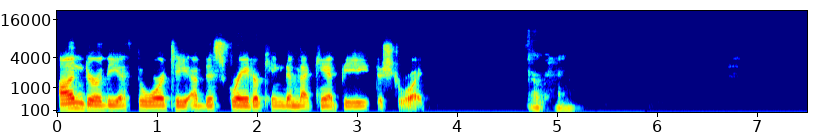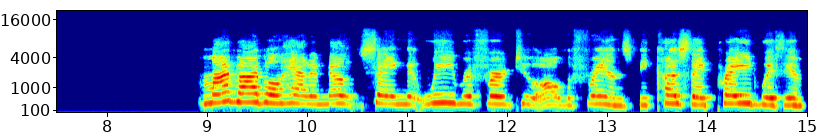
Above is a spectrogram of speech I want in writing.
under the authority of this greater kingdom that can't be destroyed. Okay. My Bible had a note saying that we referred to all the friends because they prayed with him.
